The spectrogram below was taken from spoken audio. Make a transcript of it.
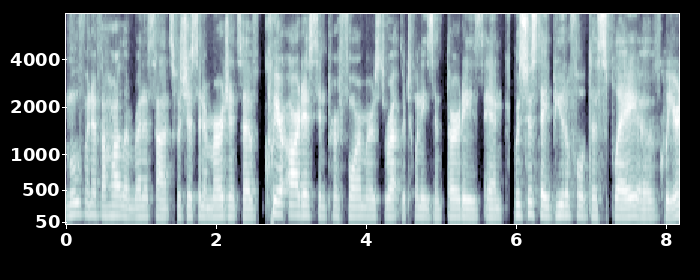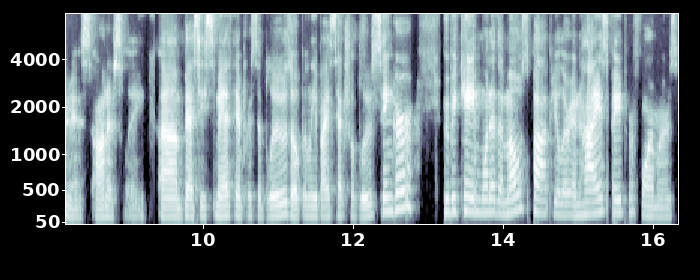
movement of the Harlem Renaissance was just an emergence of queer artists and performers throughout the 20s and 30s, and was just a beautiful display of queerness. Honestly honestly. Um, Bessie Smith, Empress of Blues, openly bisexual blues singer, who became one of the most popular and highest paid performers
